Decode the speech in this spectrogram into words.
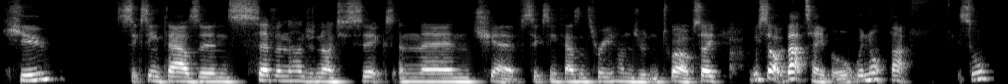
Hugh, 16,796. And then Chev, 16,312. So we start with that table. We're not that, it's all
